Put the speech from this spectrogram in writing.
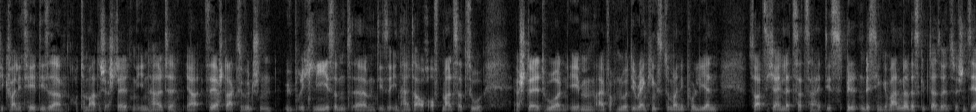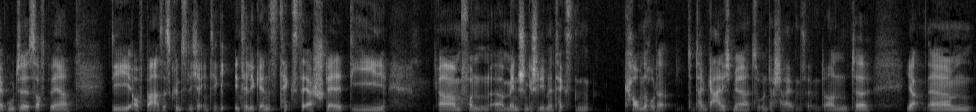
die Qualität dieser automatisch erstellten Inhalte ja sehr stark zu wünschen übrig ließ und ähm, diese Inhalte auch oftmals dazu erstellt wurden, eben einfach nur die Rankings zu manipulieren. So hat sich ja in letzter Zeit dieses Bild ein bisschen gewandelt. Es gibt also inzwischen sehr gute Software, die auf Basis künstlicher Intelligenz Texte erstellt, die ähm, von äh, Menschen geschriebenen Texten kaum noch oder zum Teil gar nicht mehr zu unterscheiden sind. Und äh, ja, ähm,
